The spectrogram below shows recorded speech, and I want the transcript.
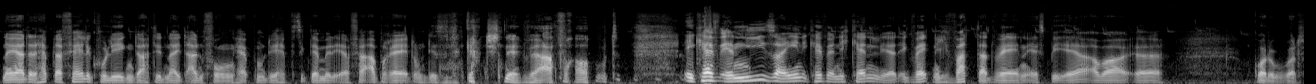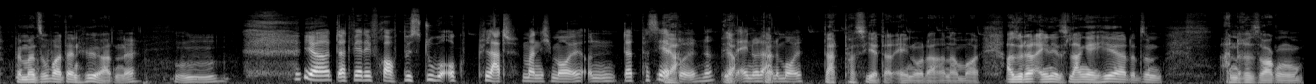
Naja, dann habt ihr viele Kollegen da, die nicht anfangen haben und die haben sich dann mit ihr verabredet und die sind ganz schnell verabraut. Ich habe ihr nie sein, ich habe ihr nicht kennengelernt. Ich weiß nicht, was das wäre in SBR, aber äh, Gott, oh Gott, wenn man sowas dann hört, ne? Mhm. Ja, das wäre die Frage. Bist du auch platt manchmal? Und das passiert ja, wohl, ne? Das ja, ein oder andere Mal. Das passiert das ein oder andere Mal. Also das eine ist lange her, das sind andere sagen,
